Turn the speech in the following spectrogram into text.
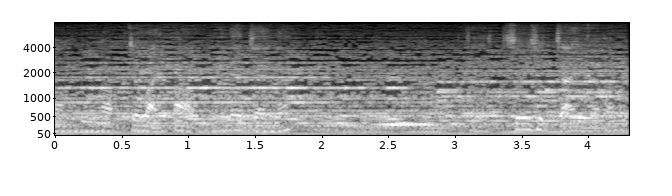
ลองดูครับจะไหวเปล่าไม่แน่ใจนะแต่สู้สุดใจแล้วครับ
